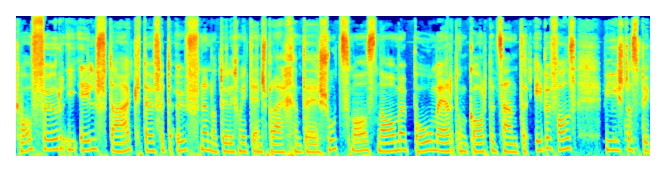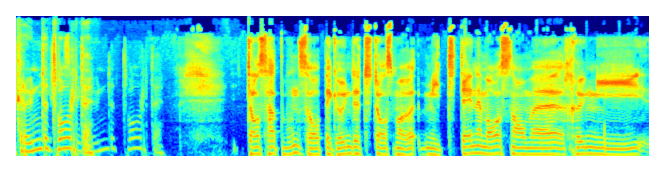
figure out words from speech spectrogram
Coiffeur in elf Tagen dürfen öffnen natürlich mit den entsprechenden Schutzmaßnahmen, Baumärkte und Gartencenter ebenfalls. Wie ist das begründet worden? Das hat der Bundesrat begründet, dass man mit diesen Massnahmen die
